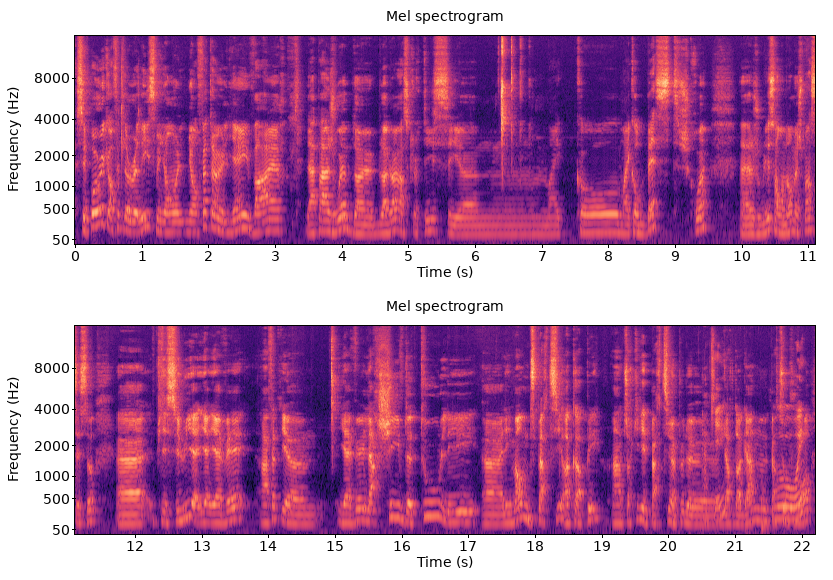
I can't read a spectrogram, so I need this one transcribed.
c'est pas eux qui ont fait le release, mais ils ont, ils ont fait un lien vers la page web d'un blogueur en sécurité, c'est Michael Michael Best, je crois. J'ai oublié son nom, mais je pense que c'est ça. Puis c'est lui, il y avait, en fait, il y a, il y avait l'archive de tous les euh, les membres du parti AKP en Turquie, qui est le parti un peu de Ok. d'Erdogan, le parti Oui, au oui. pouvoir.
